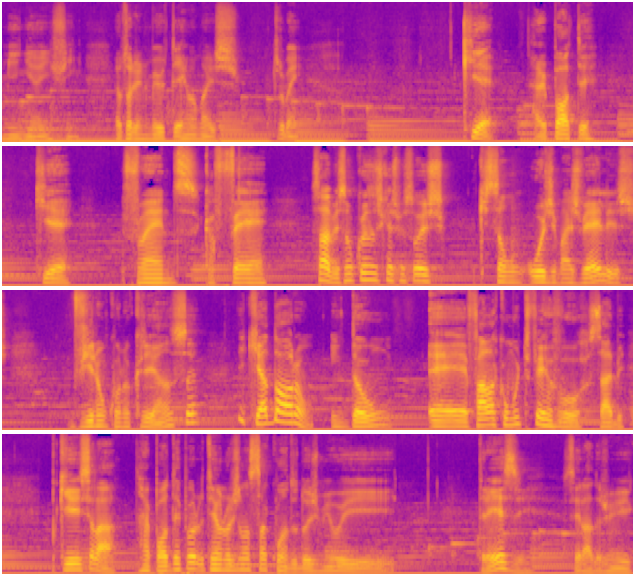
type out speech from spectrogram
minha, enfim. Eu tô ali no meio termo, mas tudo bem. Que é Harry Potter, que é Friends, café, sabe? São coisas que as pessoas que são hoje mais velhas viram quando criança e que adoram. Então, é, fala com muito fervor, sabe? Porque, sei lá, Harry Potter terminou de lançar quando? 2013? Sei lá, 2000.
